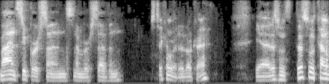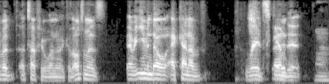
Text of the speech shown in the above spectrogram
Mine's Super Sons number seven. Sticking with it, okay. Yeah, this was this was kind of a, a toughy one because Ultimates. I mean, even though I kind of read skimmed it, Yeah.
